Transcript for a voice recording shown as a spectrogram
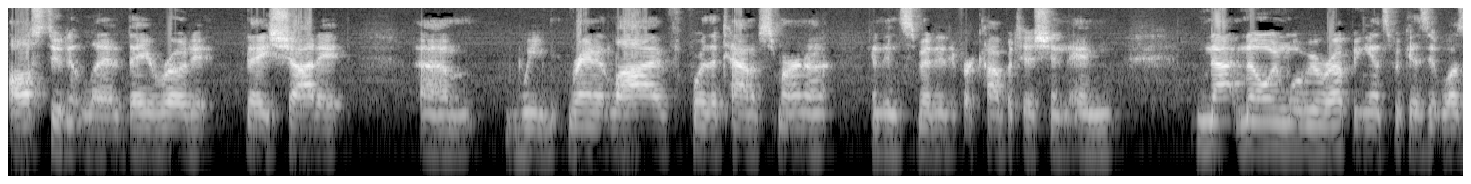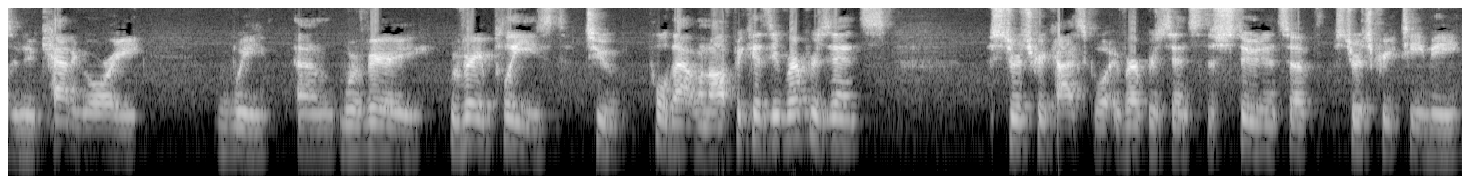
All student led. They wrote it, they shot it. Um, we ran it live for the Town of Smyrna and then submitted it for competition. And not knowing what we were up against because it was a new category, we um, were very we're very pleased to pull that one off because it represents Stewart's Creek High School. It represents the students of Stewart's Creek TV,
